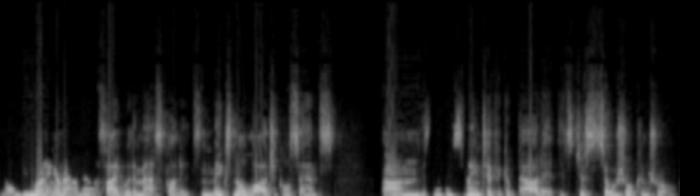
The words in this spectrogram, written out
don't be running around outside with a mask on. It, it makes no logical sense. Um, there's nothing scientific about it. It's just social control.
